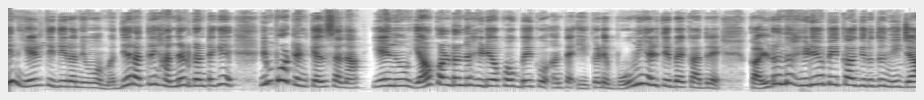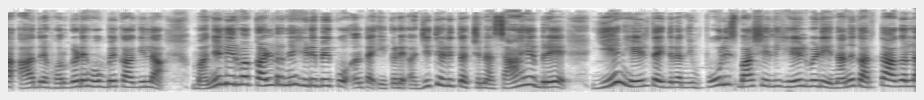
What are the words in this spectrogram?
ಏನು ಹೇಳ್ತಿದ್ದೀರಾ ನೀವು? ಮಧ್ಯರಾತ್ರಿ ಹನ್ನೆರಡು ಗಂಟೆಗೆ ಇಂಪಾರ್ಟೆಂಟ್ ಕೆಲಸನ? ಏನು? ಯಾವ ಕಳ್ಳರನ್ನ ಹಿಡಿಯೋಕೆ ಹೋಗಬೇಕು ಅಂತ ಈ ಕಡೆ ಭೂಮಿ ಹೇಳ್ತಿರ್ಬೇಕಾದ್ರೆ ಕಳ್ಳರನ್ನ ಹಿಡಿಯಬೇಕಾಗಿರೋದು ನಿಜ, ಆದರೆ ಹೊರಗಡೆ ಹೋಗಬೇಕಾಗಿಲ್ಲ. ಮನೇಲಿರುವ ಕಳ್ಳರನ್ನೇ ಹಿಡಿಬೇಕು ಅಂತ ಈ ಕಡೆ ಅಜಿತ್ ಹೇಳಿದ ತಕ್ಷಣ, ಸಾಹೇಬ್ರೆ, ಏನು ಹೇಳ್ತಾ ಇದ್ದೀರಾ? ನಿಮ್ಮ ಪೊಲೀಸ್ ಭಾಷೆಯಲ್ಲಿ ಹೇಳಬೇಡಿ, ನನಗೆ ಅರ್ಥ ಆಗಲ್ಲ.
